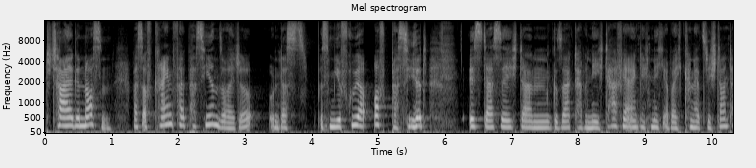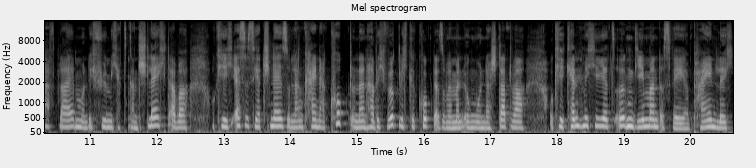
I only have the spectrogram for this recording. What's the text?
total genossen. Was auf keinen Fall passieren sollte, und das ist mir früher oft passiert, ist, dass ich dann gesagt habe, nee, ich darf ja eigentlich nicht, aber ich kann jetzt nicht standhaft bleiben und ich fühle mich jetzt ganz schlecht, aber okay, ich esse es jetzt schnell, solange keiner guckt. Und dann habe ich wirklich geguckt, also wenn man irgendwo in der Stadt war, okay, kennt mich hier jetzt irgendjemand? Es wäre ja peinlich,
